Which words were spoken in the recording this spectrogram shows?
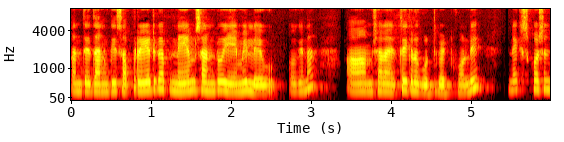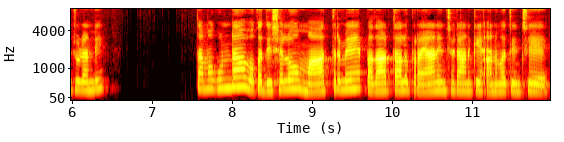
అంతే దానికి సపరేట్గా నేమ్స్ అంటూ ఏమీ లేవు. ఓకేనా? ఆ అంశాలు అయితే ఇక్కడ గుర్తుపెట్టుకోండి. నెక్స్ట్ క్వశ్చన్ చూడండి. తమ గుండా ఒక దిశలో మాత్రమే పదార్థాలు ప్రయాణించడానికి అనుమతించే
